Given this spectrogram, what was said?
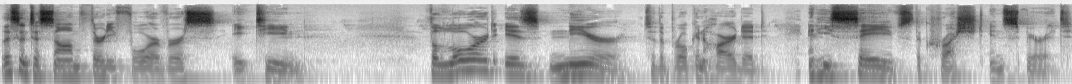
Listen to Psalm 34, verse 18. The Lord is near to the brokenhearted, and he saves the crushed in spirit.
